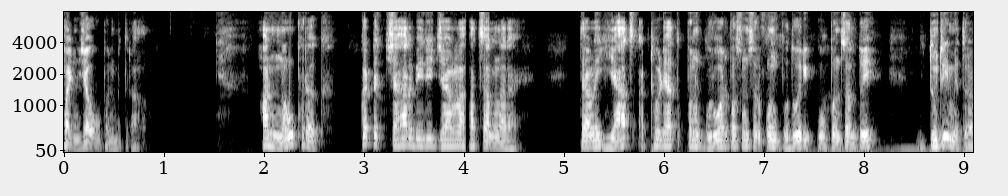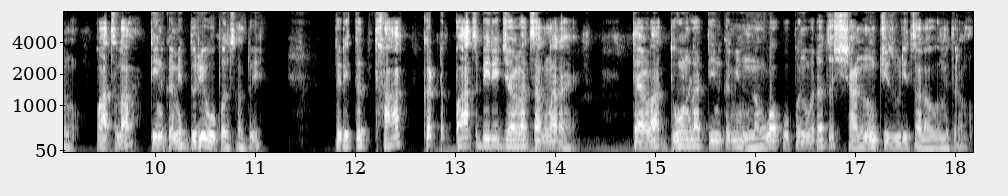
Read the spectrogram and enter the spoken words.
पंजाब ओपन मित्रांनो. हा नऊ फरक कट चार बेरीज ज्यावेळेला हा चालणार आहे त्यावेळेला याच आठवड्यात पण गुरुवारपासून सरकून बुधवारी ओपन चालतोय दुरी मित्रांनो पाचला तीन कमी दुरी ओपन चालतोय. तर इथं दहा कट पाच बेरीज ज्यावेळेला चालणार आहे त्यावेळा दोनला तीन कमी नववा ओपनवरच शहाण्णवची जुडी चालावं मित्रांनो.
